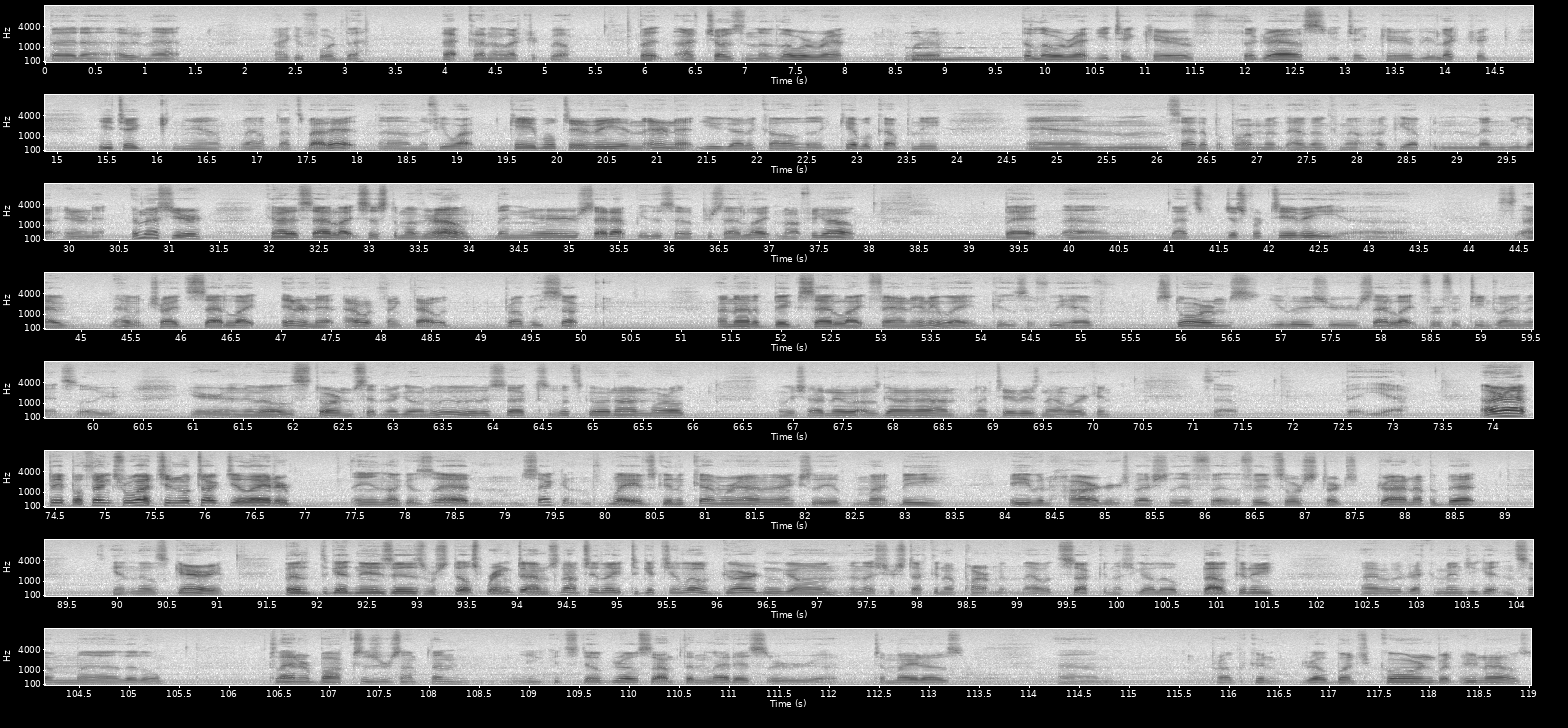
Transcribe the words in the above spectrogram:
But uh, other than that, I could afford the that kind of electric bill but I've chosen the lower rent where the lower rent you take care of the grass, you take care of your electric, you take, yeah, well, that's about it. Um, if you want cable TV and internet, you gotta call the cable company and set up appointment to have them come out and hook you up, and then you got internet. Unless you're got a satellite system of your own then you're set up. You just set up your satellite and off you go. But um, that's just for TV. Uh, I haven't tried satellite internet. I would think that would probably suck. I'm not a big satellite fan anyway, because if we have storms, you lose your satellite for 15 20 minutes. So you're you're in the middle of the storm sitting there going, Ooh, this sucks. What's going on, world? I wish I knew what was going on. My TV's not working. So, but yeah. Alright, people, thanks for watching. We'll talk to you later. And like I said, second wave's going to come around, and actually, it might be even harder, especially if uh, the food source starts drying up a bit. It's getting a little scary. But the good news is we're still springtime. It's not too late to get you a little garden going, unless you're stuck in an apartment. That would suck unless you got a little balcony. I would recommend you getting some uh, little planter boxes or something. You could still grow something, lettuce or uh, tomatoes. Um, probably couldn't grow a bunch of corn, but who knows?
